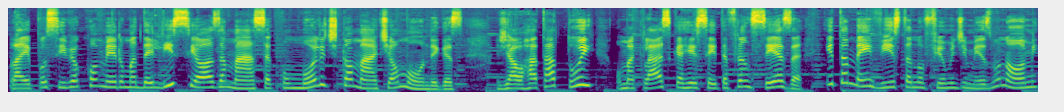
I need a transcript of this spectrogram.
lá é possível comer uma deliciosa massa com molho de tomate e almôndegas. Já o ratatouille, uma clássica receita francesa e também vista no filme de mesmo nome,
